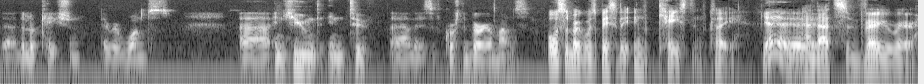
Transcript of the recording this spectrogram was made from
the, the location they were once uh, inhumed into. Uh, that is, of course, the burial mounds. Oseberg was basically encased in clay, Yeah, yeah, yeah. yeah. and that's very rare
